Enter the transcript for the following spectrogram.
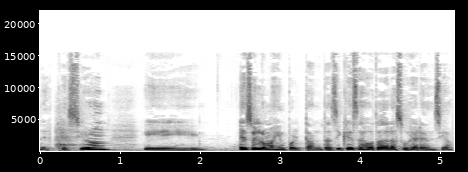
de expresión y eso es lo más importante. Así que esa es otra de las sugerencias.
